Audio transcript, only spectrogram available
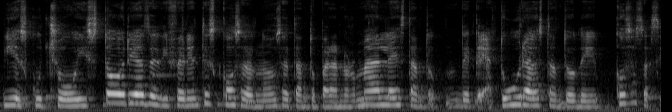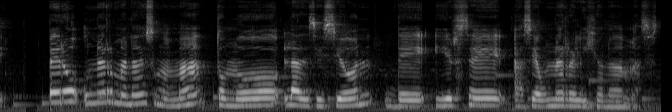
y escuchó historias de diferentes cosas, ¿no? O sea, tanto paranormales, tanto de criaturas, tanto de cosas así. Pero una hermana de su mamá tomó la decisión de irse hacia una religión nada más.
